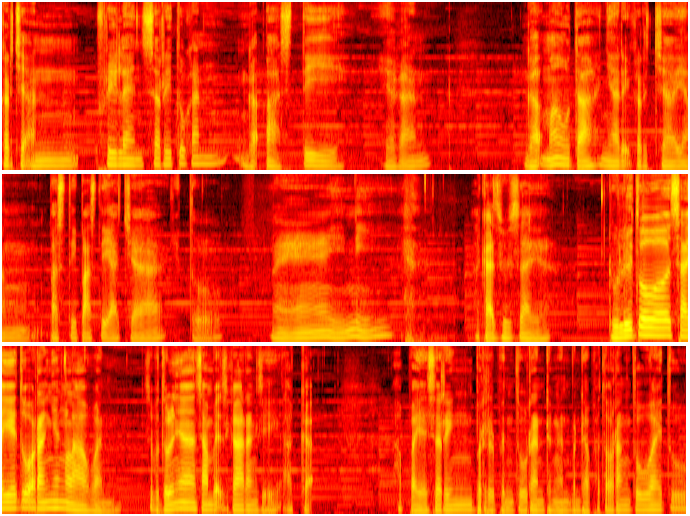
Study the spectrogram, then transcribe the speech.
kerjaan freelancer itu kan nggak pasti ya kan? Nggak mau tah nyari kerja yang pasti-pasti aja gitu. Nah ini. Agak susah ya. Dulu itu saya itu orangnya ngelawan. Sebetulnya sampai sekarang sih agak apa ya sering berbenturan dengan pendapat orang tua itu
